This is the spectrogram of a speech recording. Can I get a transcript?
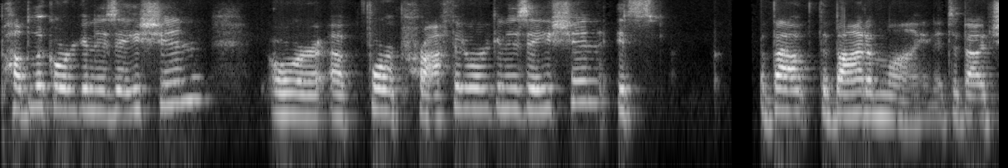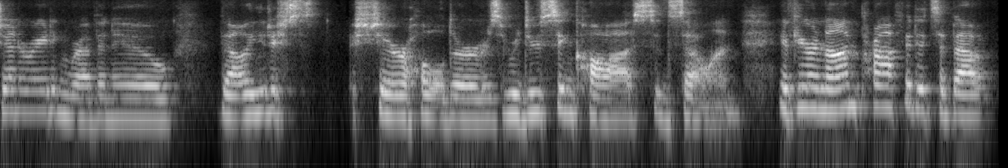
public organization or a for-profit organization, it's about the bottom line. It's about generating revenue, value to shareholders, reducing costs, and so on. If you're a nonprofit, it's about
